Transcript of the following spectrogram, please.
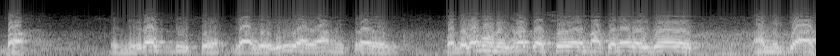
Bach. El Midrash dice, la alegría de Am Israel cuando vamos de Grata a tener el Bet Amigash,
